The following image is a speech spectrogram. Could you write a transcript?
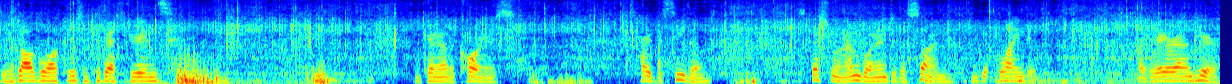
There's dog walkers and pedestrians. Kind around the corners. It's hard to see them, especially when I'm going into the sun. You get blinded, like right around here.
